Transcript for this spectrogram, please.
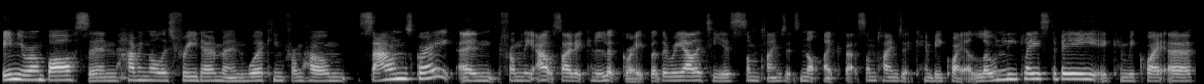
being your own boss and having all this freedom and working from home sounds great. And from the outside, it can look great. But the reality is sometimes it's not like that. Sometimes it can be quite a lonely place to be, it can be quite a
